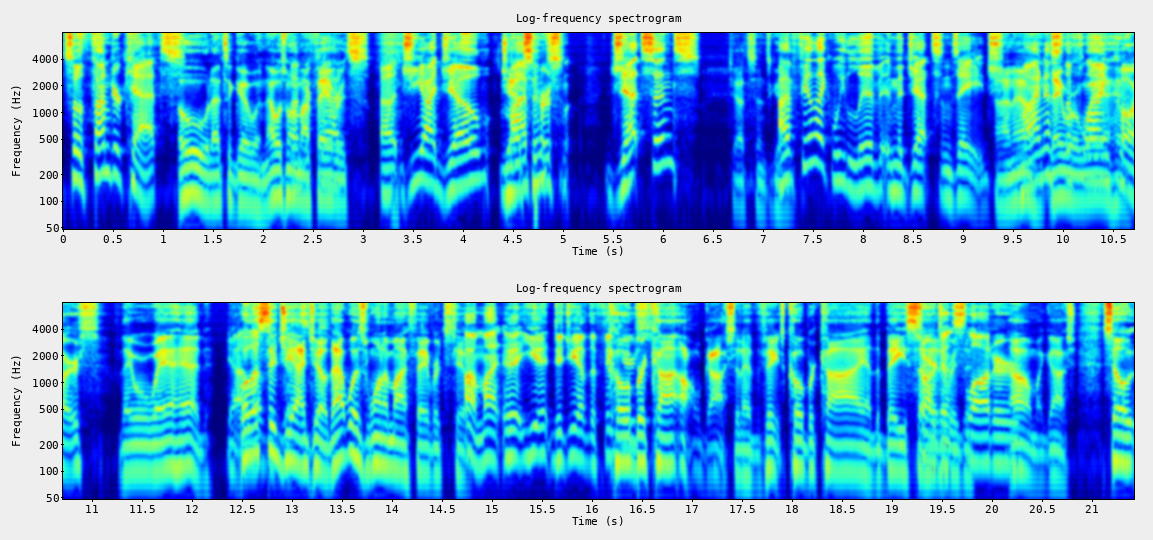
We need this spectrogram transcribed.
So Thundercats. oh, that's a good one. That was one of my favorites. Uh, GI Joe. Jetsons? My personal Jetsons. Jetsons good. I feel like we live in the Jetsons age. I know. Minus They the flying cars. They were way ahead. Yeah, well, let's do GI Joe. That was one of my favorites too. Oh, my! Uh, you did you have the figures? Cobra Kai. Oh gosh, did I have the figures. Cobra Kai had the base. Sergeant. Slaughter. Oh my gosh. So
